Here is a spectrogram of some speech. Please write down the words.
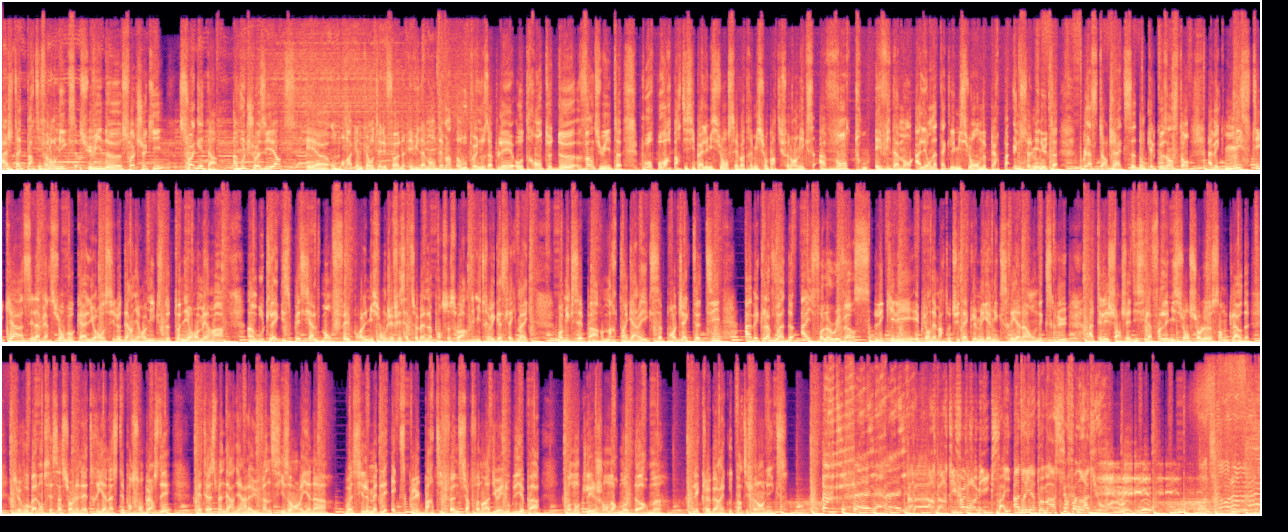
Hashtag Party Fun Remix suivi de soit Chucky, soit Guetta. À vous de choisir. Et euh, on prendra quelqu'un au téléphone, évidemment. Dès maintenant, vous pouvez nous appeler au 32 28 pour pouvoir participer à l'émission. C'est votre émission Party Fun Remix avant tout, évidemment. Allez, on attaque l'émission. On ne perd pas une seule minute. Blaster Jacks dans quelques instants avec Mystica. C'est la version vocale. Il y aura aussi le dernier remix de Tony Romera. Un bootleg spécialement fait pour l'émission que j'ai fait cette semaine, là pour ce soir. Dimitri Vegas Like Mike. Remixé par Martin Garrix, Project T. Avec la voix de I Follow Rivers, Licky Lee. Et puis on démarre tout de suite avec le Megamix Rihanna. On exclut à télécharger d'ici la fin de l'émission sur le SoundCloud. Je vais vous balancer ça sur le net. Rihanna, c'était pour son birthday. C'était la semaine dernière. Elle a eu 26 ans, Rihanna. Voici le medley exclu Party Fun sur Fun Radio. Et n'oubliez pas, pendant que les gens normaux dorment, les clubbers écoutent Party Fun Remix. Party fun. Par- Party Fun Remix by Adrien Thomas sur Fun Radio. Want you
